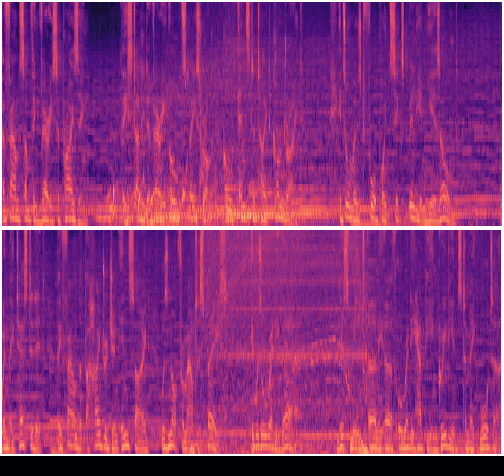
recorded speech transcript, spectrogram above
have found something very surprising. They studied a very old space rock called Enstatite chondrite. It's almost 4.6 billion years old. When they tested it, they found that the hydrogen inside was not from outer space. It was already there. This means early Earth already had the ingredients to make water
